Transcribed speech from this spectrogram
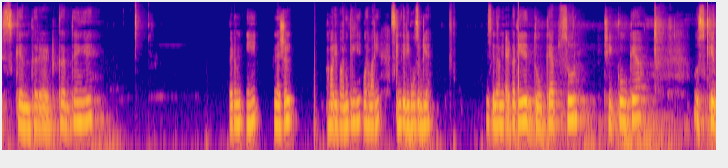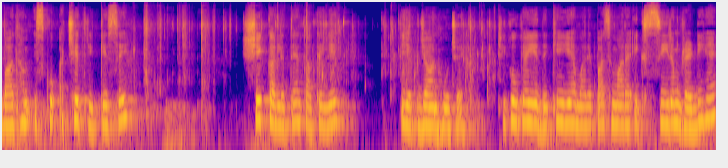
इसके अंदर ऐड कर देंगे। ई नेचुरल और हमारी स्किन के लिए ऐड दो कैप्सूल ठीक हो गया। उसके बाद हम इसको अच्छे तरीके से शेक कर लेते हैं ताकि ये यकजान हो जाए। ठीक हो गया? ये देखें ये हमारे पास हमारा एक सीरम रेडी है।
